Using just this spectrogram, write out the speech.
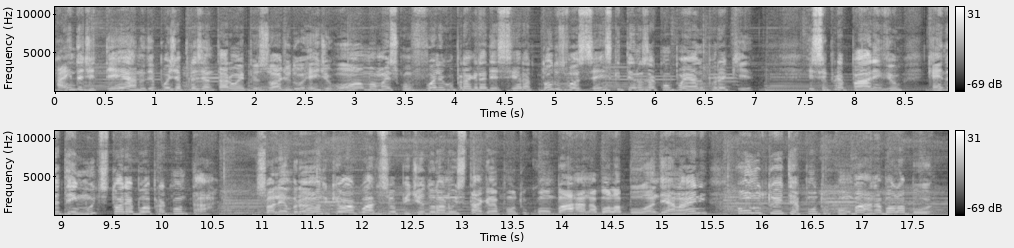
Ainda de terno, depois de apresentar um episódio do Rei de Roma, mas com fôlego para agradecer a todos vocês que têm nos acompanhado por aqui. E se preparem, viu? Que ainda tem muita história boa para contar. Só lembrando que eu aguardo seu pedido lá no instagram.com ou no twitter.com.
